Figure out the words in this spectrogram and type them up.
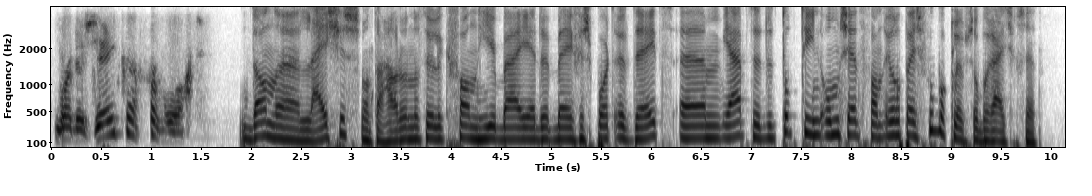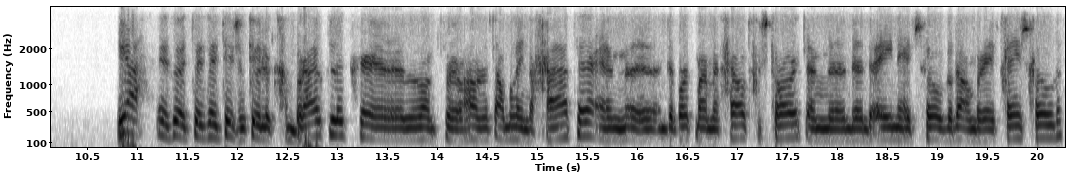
worden zeker vervolgd. Dan uh, lijstjes, want daar houden we natuurlijk van hier bij eh, de BV Sport Update. Um, jij hebt de, top 10 omzet van Europese voetbalclubs op een rijtje gezet. Ja, het, het, is natuurlijk gebruikelijk, uh, want we houden het allemaal in de gaten. En er wordt maar met geld gestrooid en de, de ene heeft schulden, de andere heeft geen schulden.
